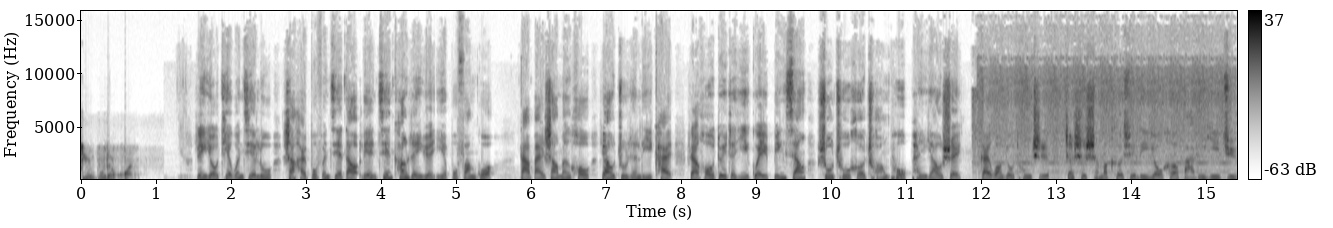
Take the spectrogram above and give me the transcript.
进步的坏。另有贴文揭露，上海部分街道连健康人员也不放过。大白上门后要主人离开，然后对着衣柜、冰箱、书橱和床铺喷药水。该网友痛斥：“这是什么科学理由和法律依据？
